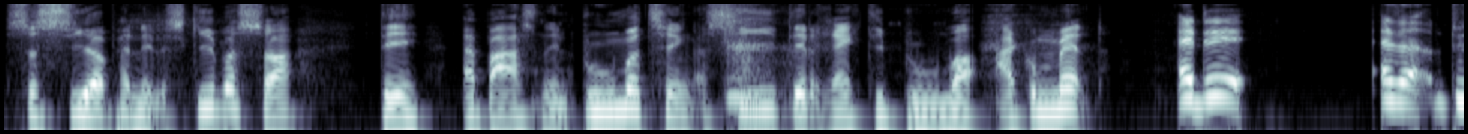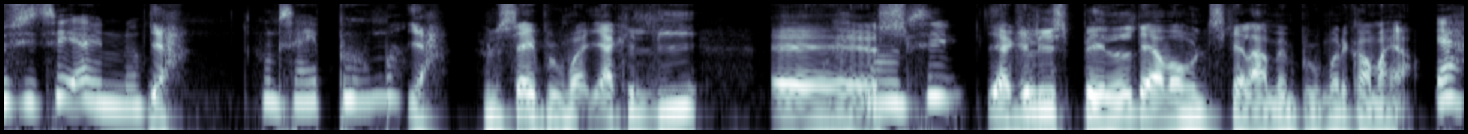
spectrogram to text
så siger Pernille Skipper så, det er bare sådan en boomer-ting at sige, det er et rigtigt boomer-argument. Er det... Altså, du citerer hende nu. Ja. Hun sagde boomer. Ja, hun sagde boomer. Jeg kan lige, øh, jeg kan lige spille der, hvor hun skal ham en boomer. Det kommer her. Ja.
